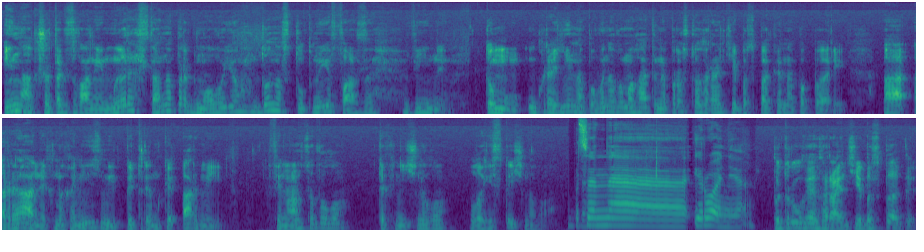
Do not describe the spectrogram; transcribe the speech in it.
Інакше так званий мир стане передмовою до наступної фази війни. Тому Україна повинна вимагати не просто гарантії безпеки на папері, а реальних механізмів підтримки армії фінансового, технічного, логістичного. Це не іронія. По-друге, гарантії безпеки.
